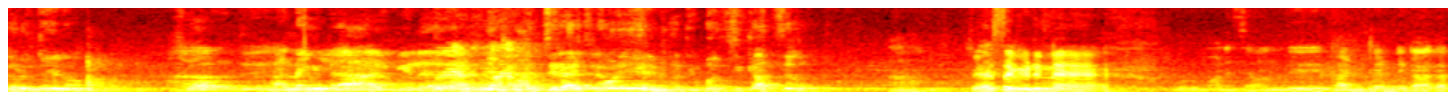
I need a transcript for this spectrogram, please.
தெரிஞ்சுக்கணும். பேச விடுண்ணே. ஒரு மனுஷன் வந்து கண்டென்ட்டுக்காக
